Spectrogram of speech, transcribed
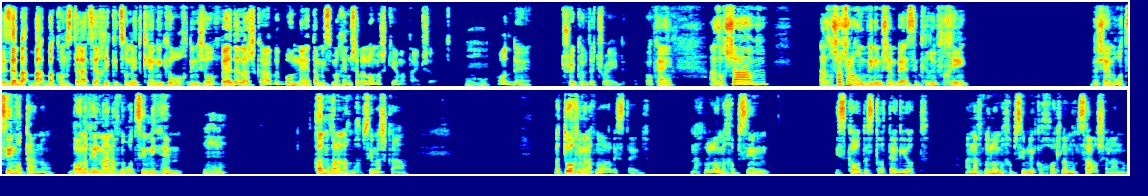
וזה ב- ב- בקונסטלציה הכי קיצונית, כי אני כעורך דין שעובד על ההשקעה ובונה את המסמכים שלו לא משקיע 200 שעות. מהמם. עוד uh, trick of the trade, אוקיי? אז עכשיו, אז עכשיו שאנחנו מבינים שהם בעסק רווחי, ושהם רוצים אותנו, בואו נבין מה אנחנו רוצים מהם. מהמם. קודם כל אנחנו מחפשים השקעה. בטוח אם אנחנו early stage. אנחנו לא מחפשים עסקאות אסטרטגיות, אנחנו לא מחפשים לקוחות למוצר שלנו.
